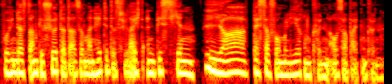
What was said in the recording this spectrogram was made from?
wohin das dann geführt hat. Also man hätte das vielleicht ein bisschen, ja, besser formulieren können, ausarbeiten können.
